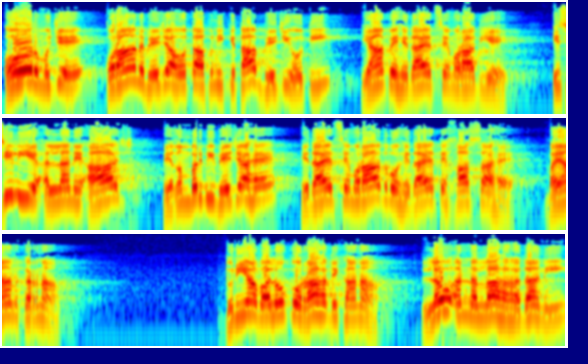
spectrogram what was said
اور مجھے قرآن بھیجا ہوتا، اپنی کتاب بھیجی ہوتی، یہاں پہ ہدایت سے مراد یہ۔ اسی لیے اللہ نے آج پیغمبر بھی بھیجا ہے، ہدایت سے مراد وہ ہدایت خاصہ ہے۔ بیان کرنا۔ دنیا والوں کو راہ دکھانا۔ لو ان اللہ ہدانی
